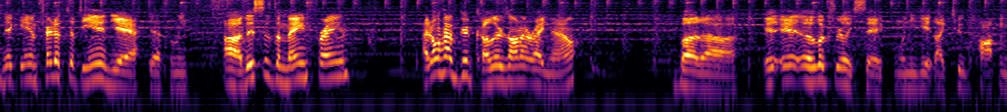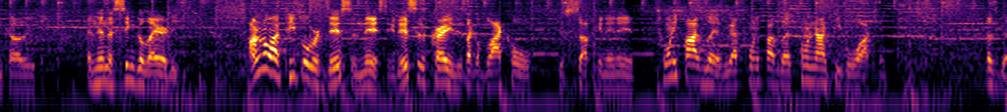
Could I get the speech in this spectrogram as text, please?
Nick M. Trade ups at the end. Yeah, definitely. Uh, this is the main frame. I don't have good colors on it right now. But uh, it, it, it looks really sick when you get like two popping colors and then the singularity. I don't know why people were dissing this, dude. This is crazy. It's like a black hole just sucking it in. 25 left. We got 25 left. 29 people watching. Let's go.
